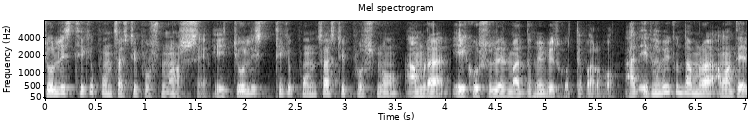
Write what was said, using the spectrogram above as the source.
চল্লিশ থেকে পঞ্চাশটি প্রশ্ন আসছে। এই চল্লিশ থেকে পঞ্চাশটি প্রশ্ন আমরা এই কৌশলের মাধ্যমে বের করতে পারব। আর এভাবে কিন্তু আমরা আমাদের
